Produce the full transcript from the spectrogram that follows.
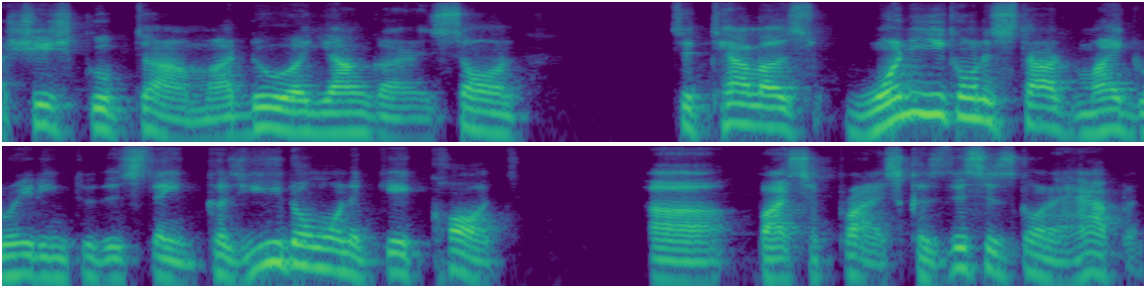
Ashish Gupta, Madhu Iyengar, and so on, to tell us when are you going to start migrating to this thing? Because you don't want to get caught uh, by surprise, because this is going to happen.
